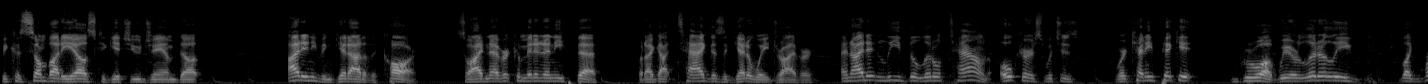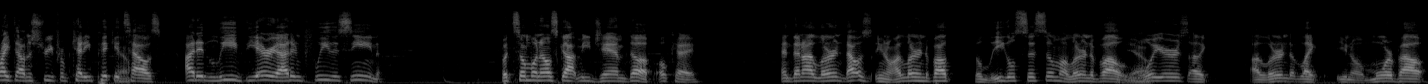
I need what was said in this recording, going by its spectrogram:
because somebody else could get you jammed up i didn't even get out of the car so i never committed any theft but i got tagged as a getaway driver and i didn't leave the little town oakhurst which is where kenny pickett grew up we were literally like right down the street from kenny pickett's Yeah. house i didn't leave the area i didn't flee the scene but someone else got me jammed up okay and then I learned that was you know I learned about the legal system. I learned about Yeah. lawyers. I like I learned like you know more about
